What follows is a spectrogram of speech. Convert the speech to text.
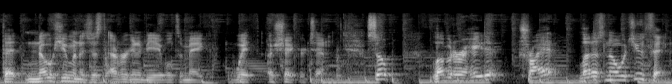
that no human is just ever going to be able to make with a shaker tin. So love it or hate it, try it, let us know what you think.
